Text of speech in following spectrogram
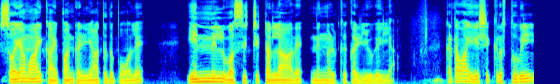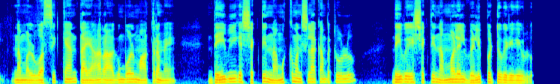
സ്വയമായി കായ്പാൻ കഴിയാത്തതുപോലെ എന്നിൽ വസിച്ചിട്ടല്ലാതെ നിങ്ങൾക്ക് കഴിയുകയില്ല. കർത്താവായ യേശുക്രിസ്തുവിൽ നമ്മൾ വസിക്കാൻ തയ്യാറാകുമ്പോൾ മാത്രമേ ദൈവിക ശക്തി നമുക്ക് മനസ്സിലാക്കാൻ പറ്റുള്ളൂ. ദൈവിക ശക്തി നമ്മളിൽ വെളിപ്പെട്ടു വരികയുള്ളൂ.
